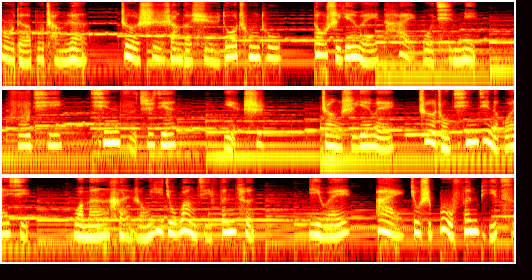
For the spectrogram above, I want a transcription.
不得不承认，这世上的许多冲突都是因为太过亲密，夫妻。亲子之间也是，正是因为这种亲近的关系，我们很容易就忘记分寸，以为爱就是不分彼此。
